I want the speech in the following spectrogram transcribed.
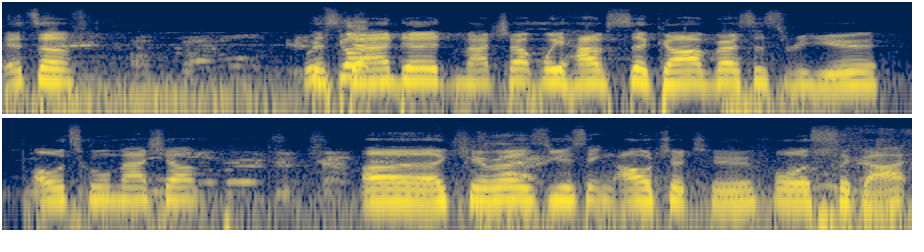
It's a the We've standard matchup. We have Sagat versus Ryu, old school matchup. Uh, Akira is using Ultra 2 for Sagat.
